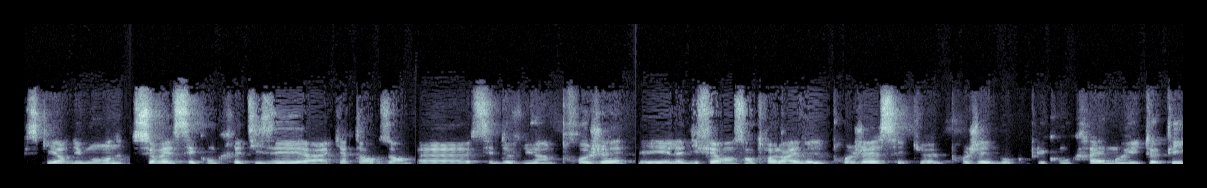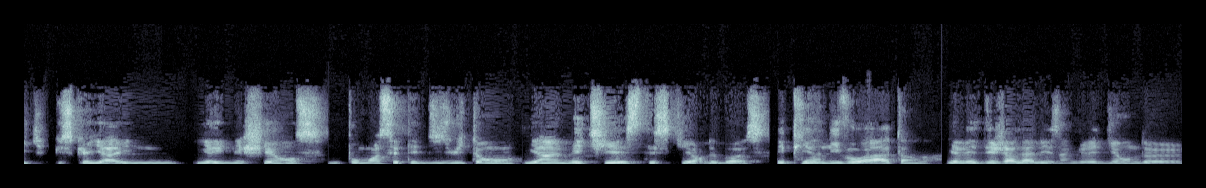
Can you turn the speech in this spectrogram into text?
skieur du monde. Ce rêve s'est concrétisé à 14 ans. Euh, c'est devenu un projet. Et la différence entre le rêve et le projet, c'est que le projet est beaucoup plus concret, moins utopique, puisqu'il y a une, il y a une échéance. Pour moi, c'était 18 ans. Il y a un métier, c'était skieur de boss. Et puis un niveau à atteindre. Il y avait déjà là les ingrédients de,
